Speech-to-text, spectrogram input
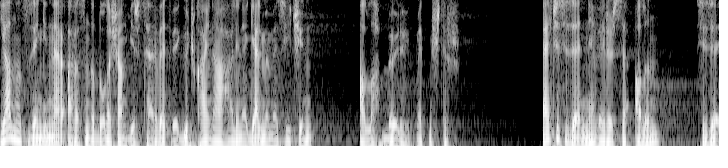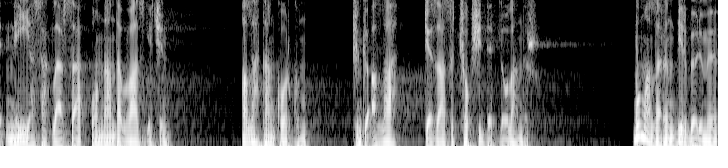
yalnız zenginler arasında dolaşan bir servet ve güç kaynağı haline gelmemesi için Allah böyle hükmetmiştir. Elçi size ne verirse alın, size neyi yasaklarsa ondan da vazgeçin. Allah'tan korkun. Çünkü Allah cezası çok şiddetli olandır. Bu malların bir bölümü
